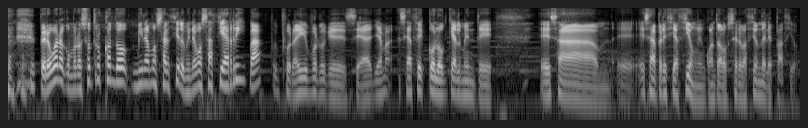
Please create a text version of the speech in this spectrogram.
pero bueno, como nosotros cuando miramos al cielo, miramos hacia arriba, pues por ahí por lo que se llama, se hace coloquialmente esa, eh, esa apreciación en cuanto a la observación del espacio.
